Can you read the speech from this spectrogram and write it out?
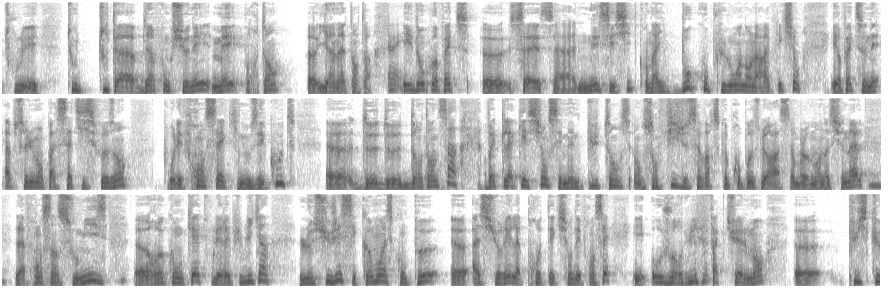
tous les, tout, tout a bien fonctionné, mais pourtant euh, il y a un attentat. Et donc, en fait, euh, ça, ça, nécessite qu'on aille beaucoup plus loin dans la réflexion. Et en fait, ce n'est absolument pas satisfaisant pour les Français qui nous écoutent euh, d'entendre de, ça. En fait, la question, c'est même putain, on s'en fiche de savoir ce que propose le Rassemblement national, la France insoumise, Reconquête ou les Républicains. Le sujet, c'est comment est-ce qu'on peut assurer la protection des Français. Et aujourd'hui, factuellement, puisque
